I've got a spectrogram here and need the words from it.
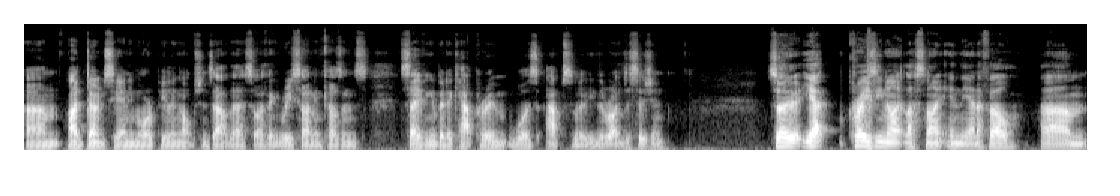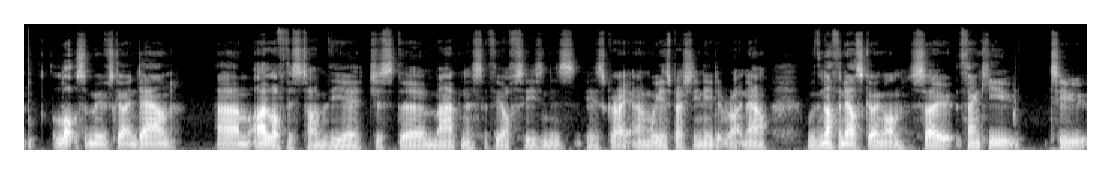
Um, I don't see any more appealing options out there, so I think re-signing Cousins, saving a bit of cap room, was absolutely the right decision. So yeah, crazy night last night in the NFL. Um, lots of moves going down. Um, I love this time of the year. Just the madness of the off season is is great, and we especially need it right now with nothing else going on. So thank you to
